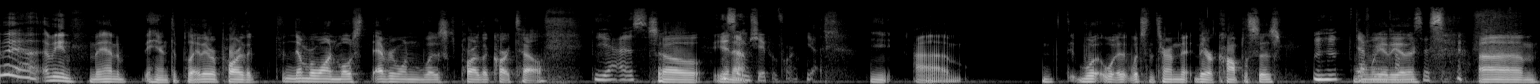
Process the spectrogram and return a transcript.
they, i mean they had a hand to play they were part of the number one most everyone was part of the cartel Yes, so you in know some shape or form. Yes. um what, what, what's the term they're accomplices one way or the other um,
